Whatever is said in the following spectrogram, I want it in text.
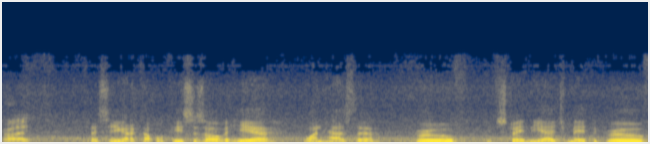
right. I see you got a couple pieces over here. One has the groove. You've straightened the edge, made the groove.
